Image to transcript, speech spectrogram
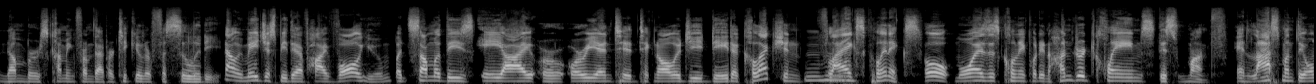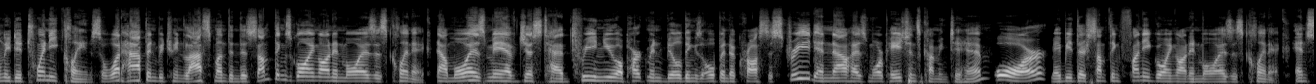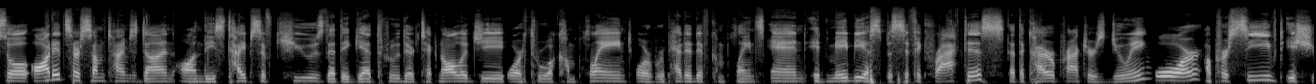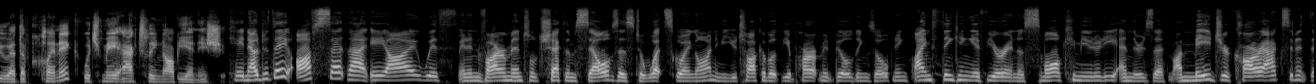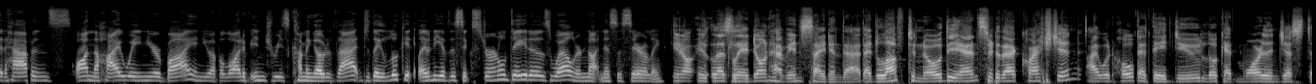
numbers coming from that particular facility. Now, it may just be they have high volume, but some of these AI or oriented technology data collection mm-hmm. flags clinics. Oh, Moez's clinic put in 100 claims this month, and last month they only did 20 claims. So, what happened between last month and this? Something's going on in Moez's clinic. Now, Moez may have just had three new apartment buildings opened across the street and now has more patients coming to him, or maybe there's something funny going on in Moez's clinic. And so, audits are sometimes done on these types of cues that they get through their technology or through a complaint or repetitive complaints. And it may be a specific practice that the chiropractor is doing or a perceived issue at the clinic, which may actually not be an issue. Okay, now do they offset that AI with an environmental check themselves as to what's going on? I mean, you talk about the apartment buildings opening. I'm thinking if you're in a small community and there's a, a major car accident that happens on the highway nearby and you have a lot of injuries coming out of that, do they look at any of this external data as well or not necessarily? You know, eh, Leslie, I don't have insight in that. I'd love to know the answer to that question. I would hope that they do look at more than just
